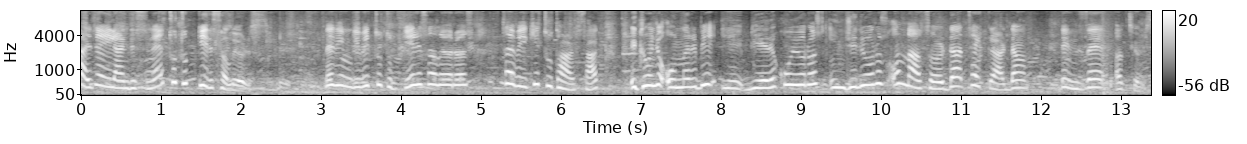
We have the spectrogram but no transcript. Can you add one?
Sadece eğlencesine tutup geri salıyoruz. Dediğim gibi tutup geri salıyoruz. Tabii ki tutarsak. İlk önce onları bir, bir yere koyuyoruz, inceliyoruz. Ondan sonra da tekrardan denize atıyoruz.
